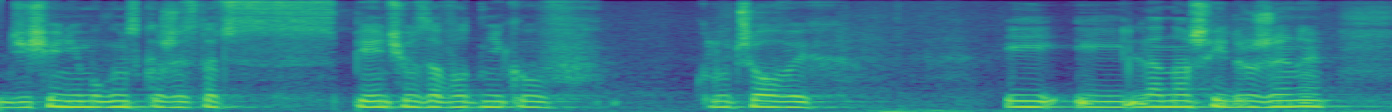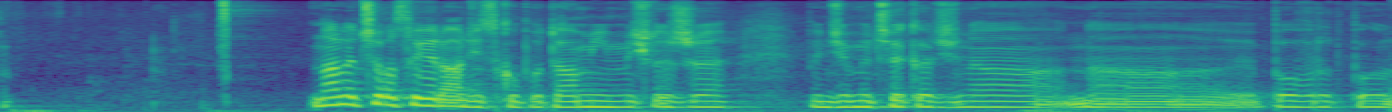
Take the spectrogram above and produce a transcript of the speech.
Dzisiaj nie mogłem skorzystać z pięciu zawodników kluczowych i, i dla naszej drużyny. No ale trzeba sobie radzić z kłopotami. Myślę, że będziemy czekać na, na powrót po,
